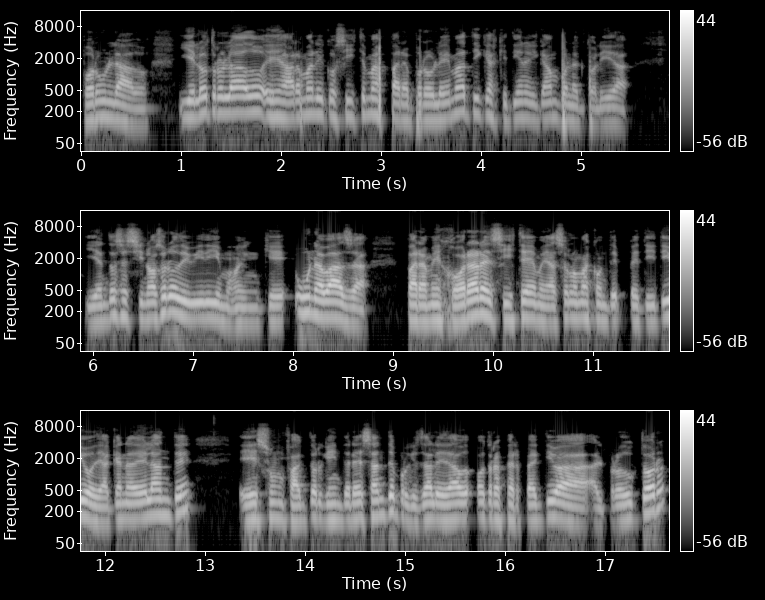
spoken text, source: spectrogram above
por un lado. Y el otro lado es armar ecosistemas para problemáticas que tiene el campo en la actualidad. Y entonces si nosotros dividimos en que una vaya para mejorar el sistema y hacerlo más competitivo de acá en adelante, es un factor que es interesante porque ya le da otra perspectiva al productor.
